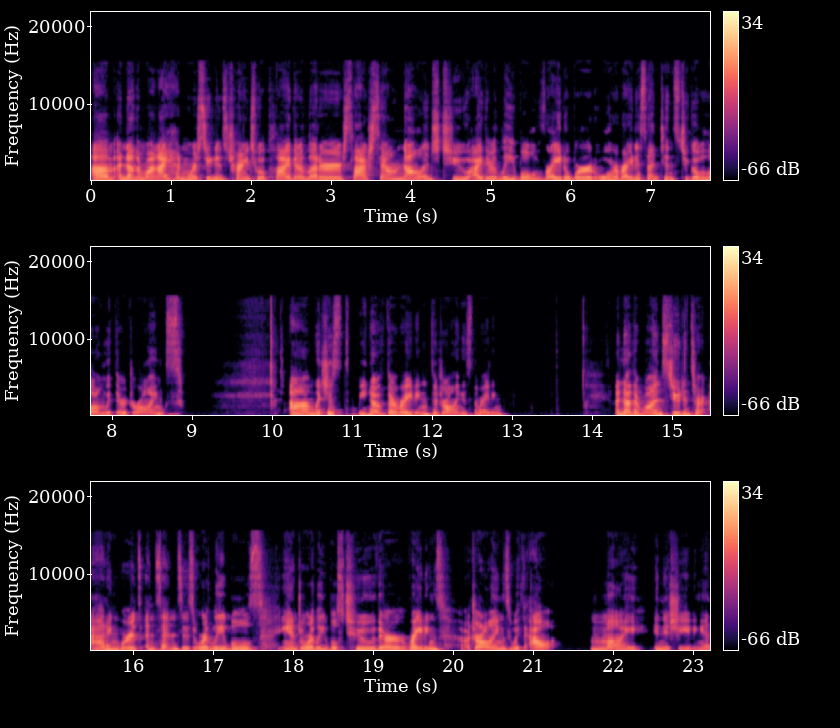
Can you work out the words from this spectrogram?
Um, another one, I had more students trying to apply their letter slash sound knowledge to either label, write a word, or write a sentence to go along with their drawings, um, which is, you know, their writing. The drawing is the writing. Another one, students are adding words and sentences or labels and or labels to their writings, uh, drawings without my initiating it.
